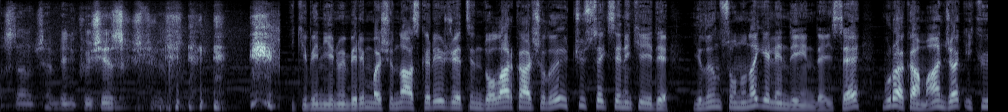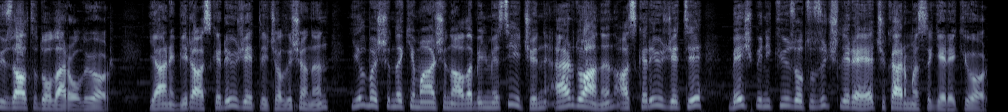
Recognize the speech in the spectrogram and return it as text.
Aslanım sen beni köşeye sıkıştırıyorsun. 2021'in başında asgari ücretin dolar karşılığı 382 idi. Yılın sonuna gelindiğinde ise bu rakam ancak 206 dolar oluyor. Yani bir asgari ücretli çalışanın yılbaşındaki maaşını alabilmesi için Erdoğan'ın asgari ücreti 5233 liraya çıkarması gerekiyor.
